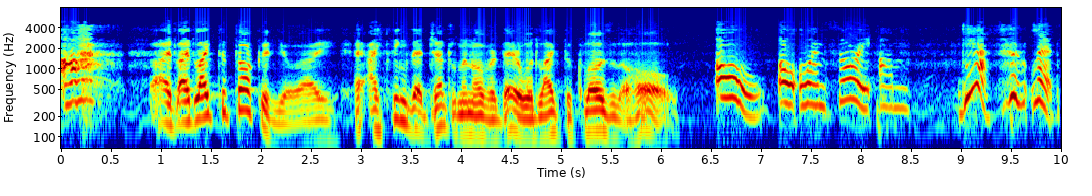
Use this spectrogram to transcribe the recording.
Ah, I'd, I'd like to talk with you. I, I think that gentleman over there would like to close the hole. oh, oh, oh, I'm sorry. Um, yes, let's.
